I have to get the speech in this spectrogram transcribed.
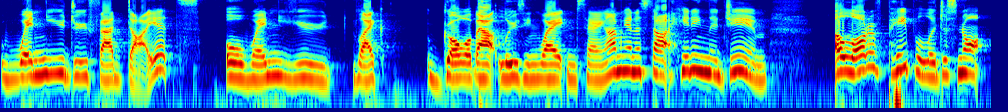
when you do fad diets or when you like go about losing weight and saying, I'm going to start hitting the gym, a lot of people are just not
